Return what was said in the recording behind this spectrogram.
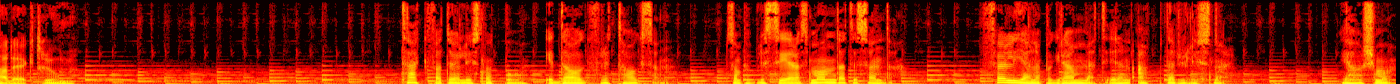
hade ägt rum. Tack för att du har lyssnat på Idag för ett tag sedan som publiceras måndag till söndag. Följ gärna programmet i den app där du lyssnar. Vi hörs imorgon.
